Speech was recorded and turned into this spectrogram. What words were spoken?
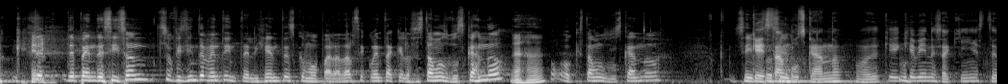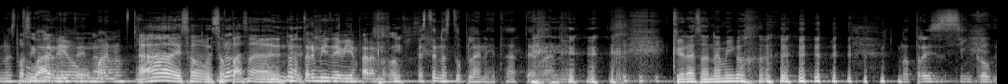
depende si son suficientemente inteligentes como para darse cuenta que los estamos buscando o que estamos buscando. ¿Qué pues están buscando? ¿Qué, vienes aquí? Este no es tu barrio humano. Ah, eso, eso pasa. No termine bien para nosotros. Este no es tu planeta terráneo. ¿Qué horas son, amigo? no traes cinco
